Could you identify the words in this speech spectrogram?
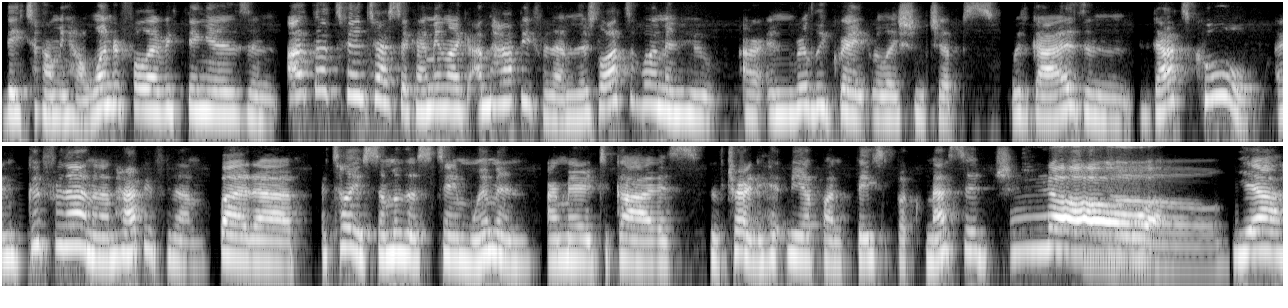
they tell me how wonderful everything is. And I, that's fantastic. I mean, like, I'm happy for them. There's lots of women who are in really great relationships with guys, and that's cool and good for them. And I'm happy for them. But uh, I tell you, some of those same women are married to guys who've tried to hit me up on Facebook message. No. No. Yeah.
